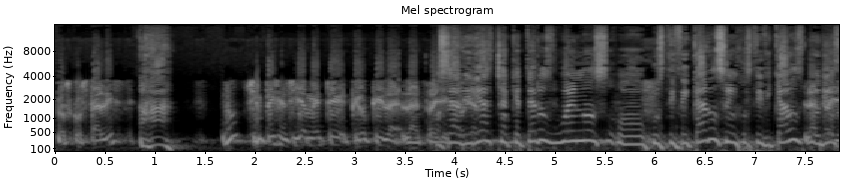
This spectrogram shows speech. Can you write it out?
Los costales, Ajá. ¿no? Simple y sencillamente creo que la, la O trayectoria... sea, dirías chaqueteros buenos o justificados o injustificados, la podría ser.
